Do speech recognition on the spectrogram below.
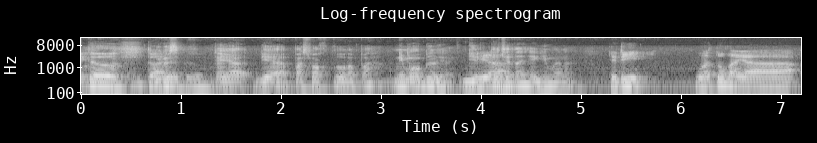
itu. Itu ada terus tuh kayak dia pas waktu apa nih mobil ya? Gitu Iya. ceritanya gimana? Jadi gua tuh kayak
